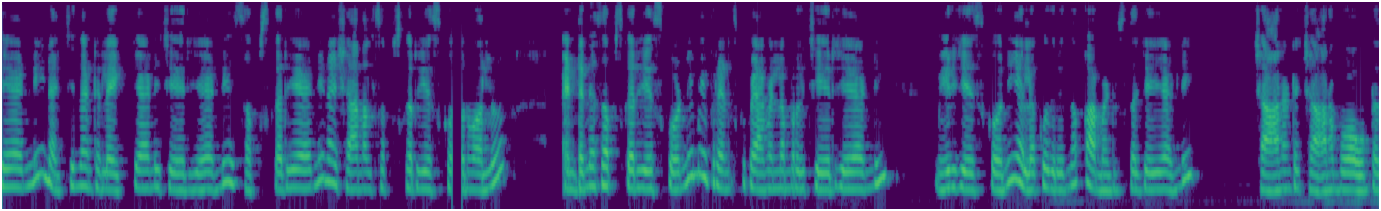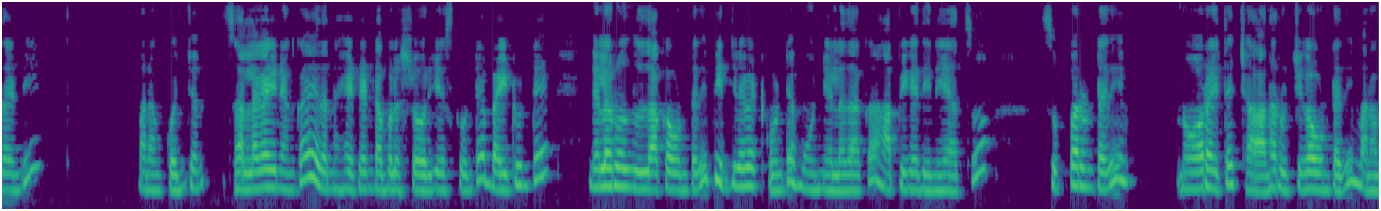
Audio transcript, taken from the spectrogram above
చేయండి. నచ్చిందంటే లైక్ చేయండి షేర్ చేయండి సబ్స్క్రైబ్ చేయండి. నా ఛానల్ సబ్స్క్రైబ్ చేసుకుని వాళ్ళు వెంటనే సబ్స్క్రైబ్ చేసుకోండి. మీ ఫ్రెండ్స్కి ఫ్యామిలీ నెంబర్కి షేర్ చేయండి. మీరు చేసుకొని ఎలా కుదిరిందో కామెంట్స్తో చేయండి. చాలా అంటే చాలా బాగుంటుందండి. మనం కొంచెం చల్లగా అయినాక ఏదైనా హెడ్ అండ్ డబ్బులు స్టోర్ చేసుకుంటే బయట ఉంటే నెల రోజుల దాకా ఉంటుంది. ఫ్రిడ్జ్లో పెట్టుకుంటే మూడు నెలల దాకా హ్యాపీగా తినేయచ్చు. సూపర్ ఉంటుంది నోరు అయితే చాలా రుచిగా ఉంటుంది. మనం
